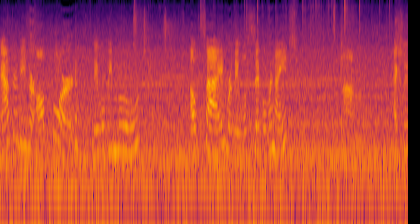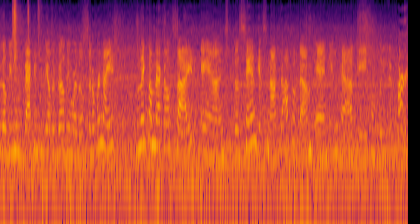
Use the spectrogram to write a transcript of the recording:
After these are all poured, they will be moved outside where they will sit overnight. Um, actually, they'll be moved back into the other building where they'll sit overnight. Then they come back outside and the sand gets knocked off of them and you have a completed part.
